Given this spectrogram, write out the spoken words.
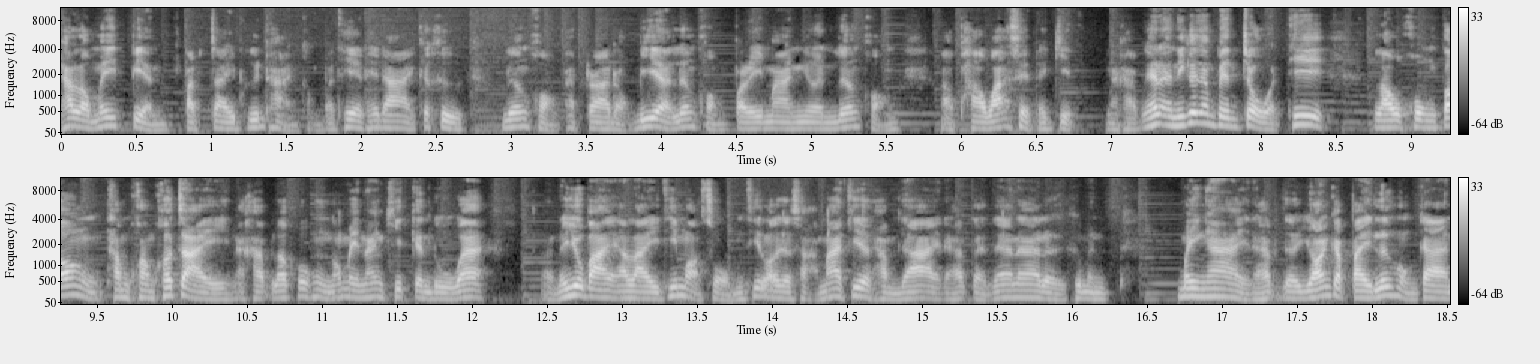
ถ้าเราไม่เปลี่ยนปัจจัยพื้นฐานของประเทศให้ได้ ก็คือเรื่องของอัตราดอกเบี้ย เรื่องของปริมาณเงินเรื่องของภาวะเศรษฐกิจนะครับงั้นอันนี้ก็ยังเป็นโจทย์ที่เราคงต้องทำความเข้าใจนะครับแล้วก็คงต้องไปนั่งคิดกันดูว่า นโยบายอะไรที่เหมาะสมที่เราจะสามารถที่จะทำได้นะครับ แต่แน่ๆเลยคือมันไม่ง่ายนะครับจะย้อนกลับไปเรื่องของการ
